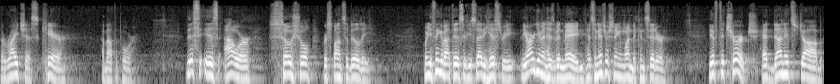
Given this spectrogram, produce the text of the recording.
The righteous care about the poor. This is our social responsibility. When you think about this, if you study history, the argument has been made, it's an interesting one to consider. If the church had done its job,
